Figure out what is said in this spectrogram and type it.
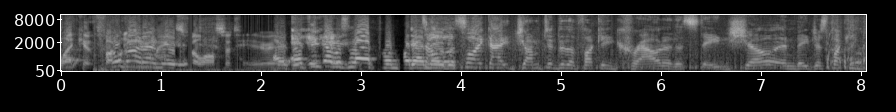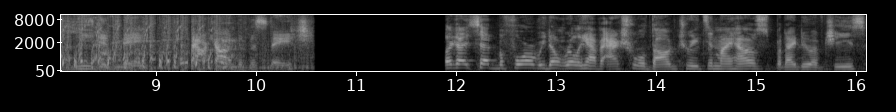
like at fucking God, I made max it. velocity. I, I think I was last one, but It's I almost it. like I jumped into the fucking crowd at a stage show and they just fucking yeeted me back onto the stage. Like I said before, we don't really have actual dog treats in my house, but I do have cheese.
